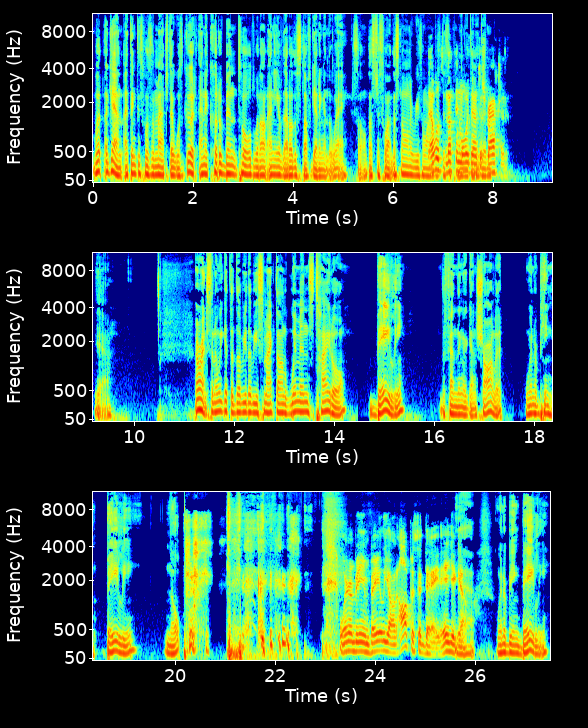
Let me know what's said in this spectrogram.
But again, I think this was a match that was good and it could have been told without any of that other stuff getting in the way. So that's just why, that's the only reason why. That was, was nothing more than a distraction. Yeah. All right. So then we get the WWE SmackDown women's title. Bayley defending against Charlotte. Winner being Bayley. Nope. Winner being Bayley on opposite day. There you yeah. go. Winner being Bayley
